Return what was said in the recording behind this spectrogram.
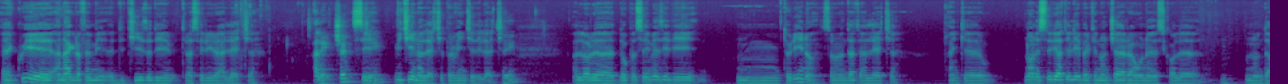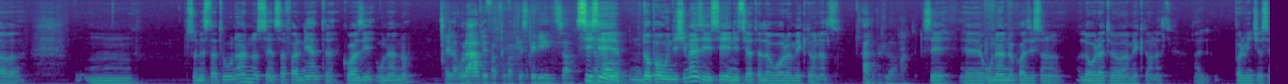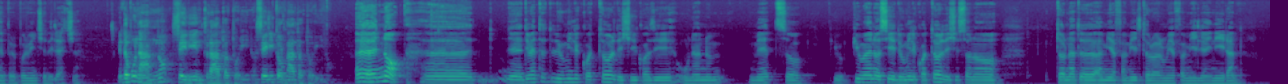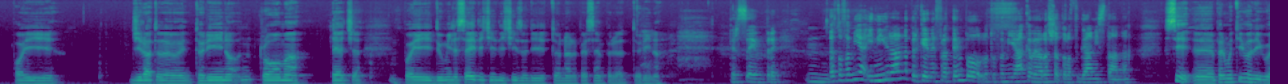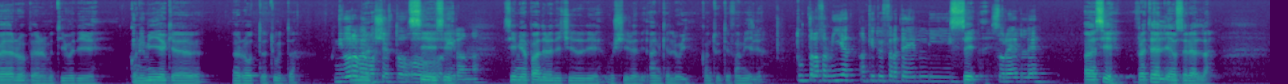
eh, qui Anagrafe mi ha deciso di trasferire a Lecce. A Lecce? Sì, vicino a Lecce, provincia di Lecce. Sì. Allora, dopo sei mesi di mm, Torino, sono andato a Lecce. Anche non ho studiato lì perché non c'era una scuola, non dava. Mm, sono stato un anno senza fare niente, quasi un anno. Hai lavorato, hai fatto qualche esperienza? Sì, sì, dopo 11 mesi sì, ho iniziato il lavoro a McDonald's. Ah, da perché lavoro? Sì, eh, un anno quasi sono lavorato a McDonald's, al provincia, sempre provincia di Lecce. E dopo un anno sei rientrato a Torino, sei ritornato a Torino. Eh, no, eh, è diventato 2014, quasi un anno e mezzo, più, più o meno sì, 2014 sono tornato a mia famiglia, trovare la mia famiglia in Iran, poi girato in Torino, Roma, Lecce, poi 2016 ho deciso di tornare per sempre a Torino. per sempre. Mm, La tua famiglia in Iran, perché nel frattempo la tua famiglia anche aveva lasciato l'Afghanistan. Sì, eh, per motivo di guerra, per motivo di economia che ha rotto tutto. Quindi loro avevano Eh, scelto sì. l'Iran. Sì, mio padre ha deciso di uscire anche lui con tutta la famiglia. Tutta la famiglia, anche i tuoi fratelli, Sì, sorelle? eh, sì, fratelli e sorella.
